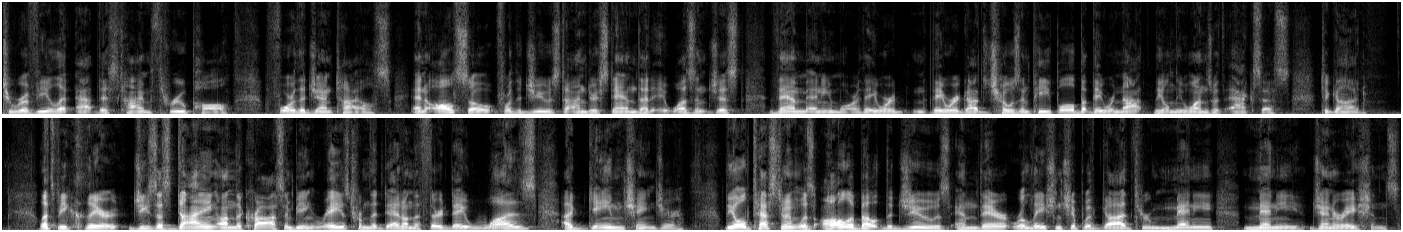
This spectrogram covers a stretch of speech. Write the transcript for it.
to reveal it at this time through Paul for the Gentiles and also for the Jews to understand that it wasn't just them anymore. They were, they were God's chosen people, but they were not the only ones with access to God. Let's be clear Jesus dying on the cross and being raised from the dead on the third day was a game changer. The Old Testament was all about the Jews and their relationship with God through many, many generations.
